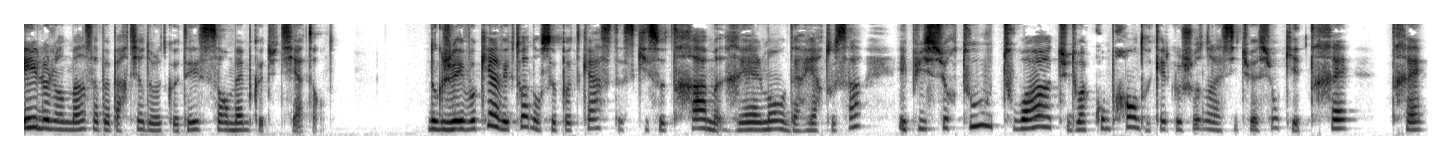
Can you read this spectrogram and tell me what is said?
et le lendemain ça peut partir de l'autre côté sans même que tu t'y attendes. Donc je vais évoquer avec toi dans ce podcast ce qui se trame réellement derrière tout ça, et puis surtout, toi, tu dois comprendre quelque chose dans la situation qui est très très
